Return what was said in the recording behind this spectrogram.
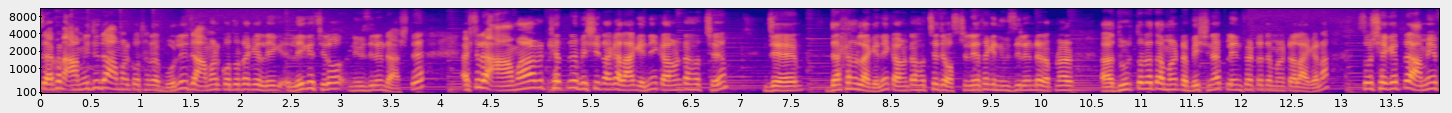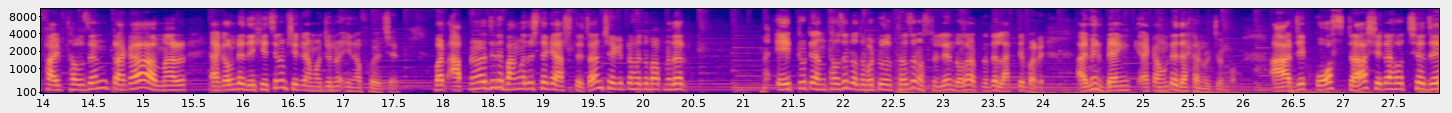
সো এখন আমি যদি আমার কথাটা বলি যে আমার কত টাকা লেগে- লেগেছিল নিউজিল্যান্ডে আসতে অ্যাকচুয়ালি আমার ক্ষেত্রে বেশি টাকা লাগেনি। কারণটা হচ্ছে যে দেখানো লাগেনি, কারণটা হচ্ছে যে অস্ট্রেলিয়া থেকে নিউজিল্যান্ডের আপনার দূরত্বটা তেমন একটা বেশি না, প্লেন ফেয়ারটা তেমন একটা লাগে না। সো সেক্ষেত্রে আমি ফাইভ টাকা আমার অ্যাকাউন্টে দেখিয়েছিলাম, সেটা আমার জন্য ইনাফ হয়েছে। বাট আপনারা যদি বাংলাদেশ থেকে আসতে চান, সেক্ষেত্রে হয়তো আপনাদের এইট টু টেন থাউজেন্ড অথবা টুয়েলভ থাউজেন্ড অস্ট্রেলিয়ান ডলার আপনাদের লাগতে পারে। আই মিন ব্যাঙ্ক অ্যাকাউন্টে দেখানোর জন্য। আর যে কস্টটা সেটা হচ্ছে যে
